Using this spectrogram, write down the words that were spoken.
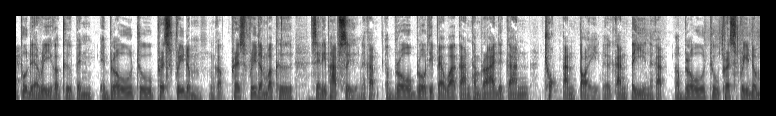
Apple Diary ก็คือเป็น a blow to press freedom นะครับ press freedom ก็คือเสรีภาพสื่อนะครับ a blow blow ที่แปลว่าการทำร้ายหรือการชกการต่อยหรือการตีนะครับ a blow to press freedom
